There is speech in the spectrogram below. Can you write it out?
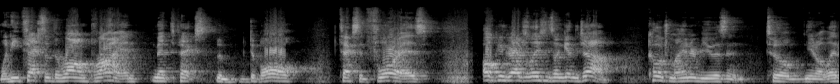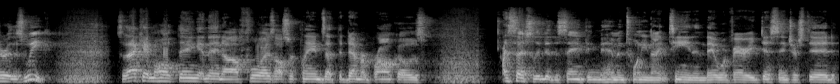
when he texted the wrong Brian, meant to text the Daboll, texted Flores, "Oh, congratulations on getting the job, Coach. My interview isn't till you know later this week." So that came a whole thing, and then uh, Flores also claims that the Denver Broncos essentially did the same thing to him in 2019 and they were very disinterested.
